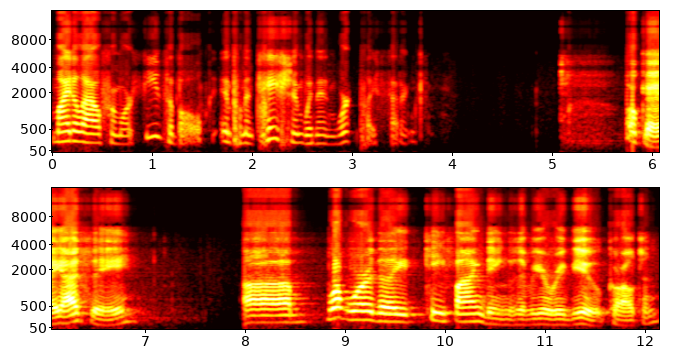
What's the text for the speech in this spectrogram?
might allow for more feasible implementation within workplace settings. Okay, I see. Um, what were the key findings of your review, Carlton?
